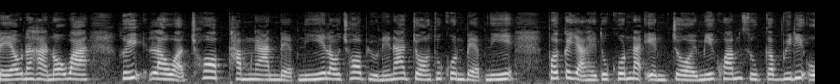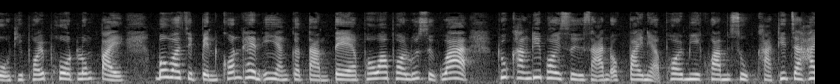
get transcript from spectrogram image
แล้วนะคะ เนาะว่าเฮ้ยเราอะชอบทำงานแบบนี้เราชอบอยู่ในหน้าจอทุกคนแบบนี้พลอยก็อยากให้ทุกคนน่ะเอนจอยมีความสุขกับวิดีโอที่พอยโพสลงไปบ่ว่าสิเป็นคอนเทนต์อีหยังก็ตามแต่ เพราะว่าพอรู้สึกว่าทุกครั้งที่พอยสื่อสารออกไปเนี่ยพอยมีความสุขค่ะที่จะให้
